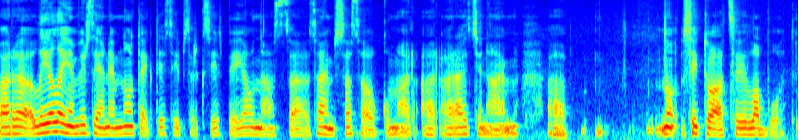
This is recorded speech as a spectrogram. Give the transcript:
par lielajiem virzieniem noteikti tiesības sargs ies pie jaunās saimnes sasaukuma ar, ar, ar aicinājumu nu, situāciju labot.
